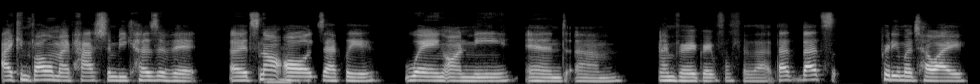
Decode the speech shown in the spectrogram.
I can follow my passion because of it. Uh, it's not Mhm. all exactly weighing on me, and um, I'm very grateful for that. That that's pretty much how I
